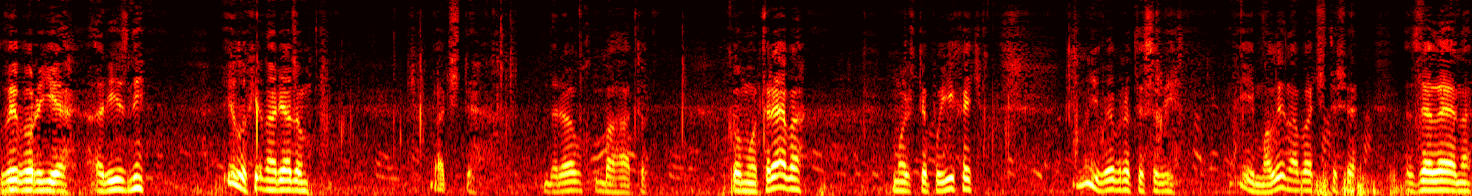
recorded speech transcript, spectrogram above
Вибор є різний. І лохина рядом. Бачите, дерев багато. Кому треба, можете поїхати. Ну і вибрати собі. І малина, бачите, ще зелена.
